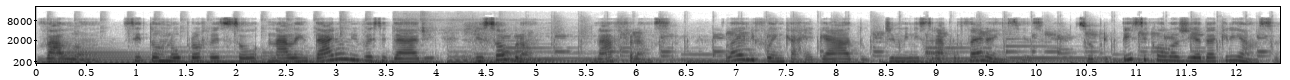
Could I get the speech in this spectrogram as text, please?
Vallon se tornou professor na lendária Universidade de Sorbonne, na França. Lá ele foi encarregado de ministrar conferências sobre psicologia da criança.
